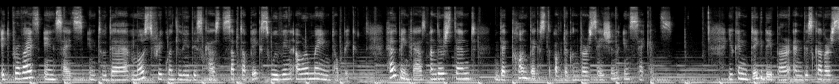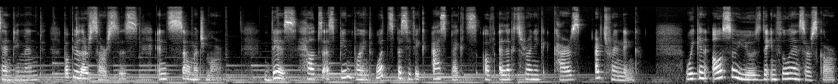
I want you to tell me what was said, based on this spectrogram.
It provides insights into the most frequently discussed subtopics within our main topic, helping us understand the context of the conversation in seconds. You can dig deeper and discover sentiment, popular sources, and so much more. This helps us pinpoint what specific aspects of electronic cars are trending. We can also use the influencer score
